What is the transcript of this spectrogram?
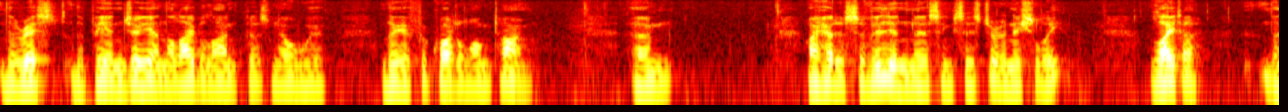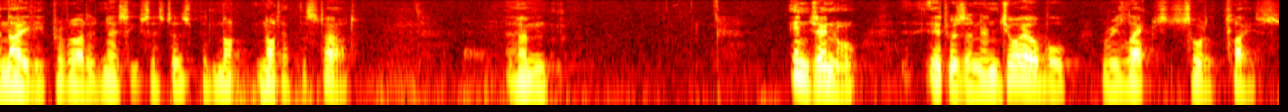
the rest, the PNG and the labour line personnel were there for quite a long time. Um, I had a civilian nursing sister initially. Later, the Navy provided nursing sisters, but not, not at the start. Um, in general, it was an enjoyable, relaxed sort of place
